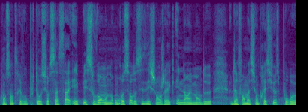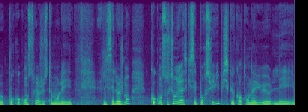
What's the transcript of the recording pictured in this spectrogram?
Concentrez-vous plutôt sur ça, ça. Et, et souvent on, on, ressort de ces échanges avec énormément d'informations précieuses pour, euh, pour co-construire justement les, ces logements. Co-construction du reste qui s'est poursuivie puisque quand on a eu euh, les,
